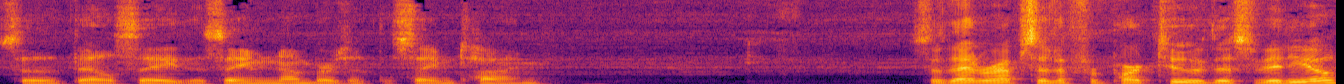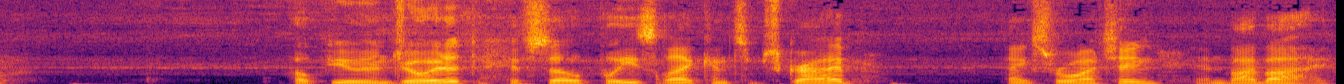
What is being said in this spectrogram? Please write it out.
so that they'll say the same numbers at the same time. So that wraps it up for part two of this video. Hope you enjoyed it. If so, please like and subscribe. Thanks for watching, and bye-bye.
